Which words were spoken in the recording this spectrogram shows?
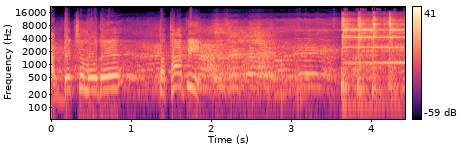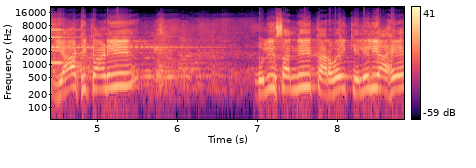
अध्यक्ष महोदय तथापि या ठिकाणी पोलिसांनी कारवाई केलेली आहे.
